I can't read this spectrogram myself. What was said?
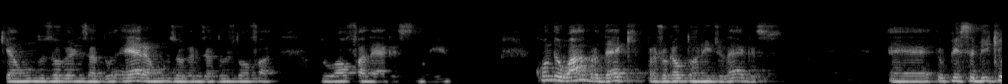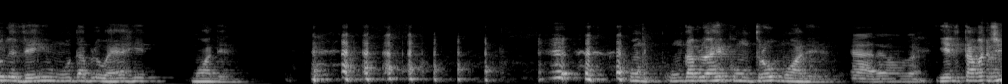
que é um dos organizadores, era um dos organizadores do Alpha, do Alpha Legacy no Rio. Quando eu abro o deck para jogar o torneio de Legacy, é, eu percebi que eu levei um UWR Modern. um WR Control Modern. Caramba. E ele tava de,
